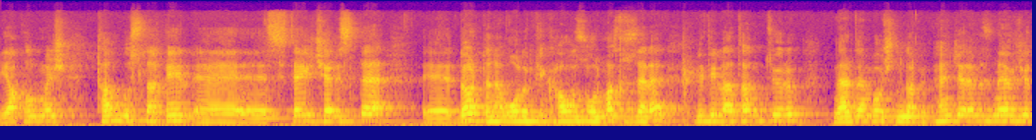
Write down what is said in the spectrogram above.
yapılmış tam müstakil e, site içerisinde e, 4 tane olimpik havuz olmak üzere bir villa tanıtıyorum. Merdiven boşluğunda bir penceremiz mevcut.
